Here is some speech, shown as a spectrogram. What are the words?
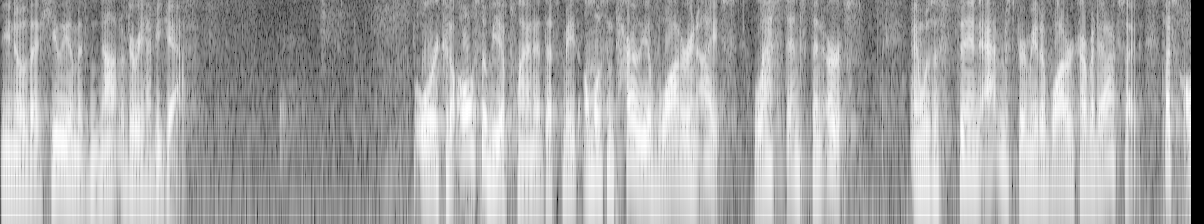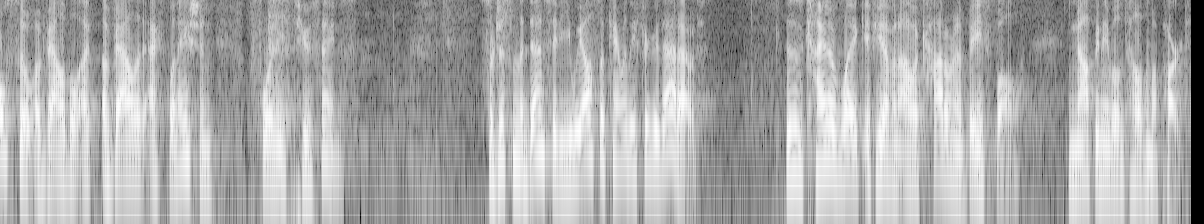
you know that helium is not a very heavy gas. Or it could also be a planet that's made almost entirely of water and ice, less dense than Earth, and with a thin atmosphere made of water and carbon dioxide. That's also a, valuable, a valid explanation for these two things. So just from the density, we also can't really figure that out. This is kind of like if you have an avocado and a baseball, not being able to tell them apart.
